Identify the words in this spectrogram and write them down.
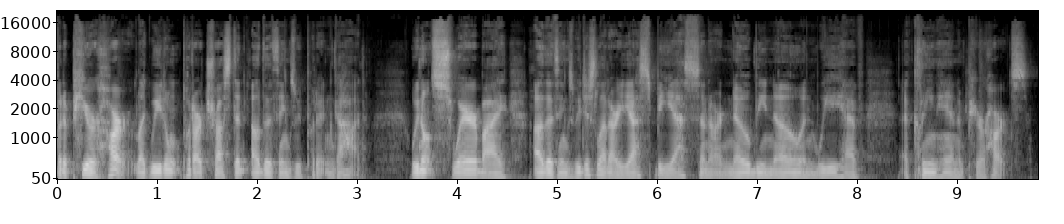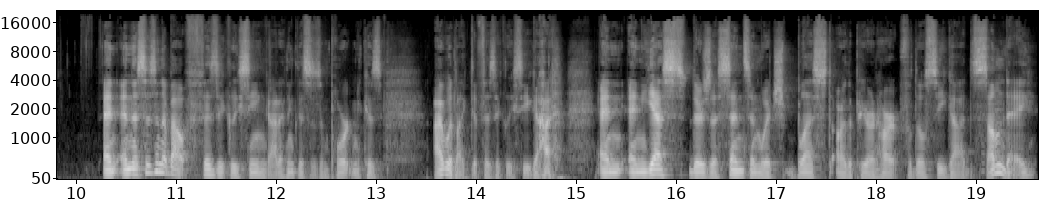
but a pure heart. Like we don't put our trust in other things. We put it in God. We don't swear by other things. We just let our yes be yes and our no be no, and we have a clean hand and pure hearts. And and this isn't about physically seeing God. I think this is important because I would like to physically see God. And and yes, there's a sense in which blessed are the pure in heart, for they'll see God someday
